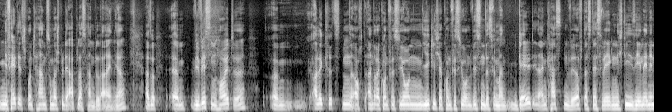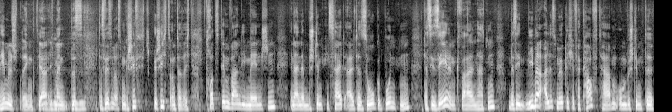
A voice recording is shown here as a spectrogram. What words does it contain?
Mir fällt jetzt spontan zum Beispiel der Ablasshandel ein. Ja? Also ähm, wir wissen heute, ähm, alle Christen, auch anderer Konfessionen, jeglicher Konfession wissen, dass wenn man Geld in einen Kasten wirft, dass deswegen nicht die Seele in den Himmel springt. Ja, ich meine, das, mhm. das wissen wir aus dem Geschichts Geschichtsunterricht. Trotzdem waren die Menschen in einem bestimmten Zeitalter so gebunden, dass sie Seelenqualen hatten und dass sie lieber alles Mögliche verkauft haben, um bestimmte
